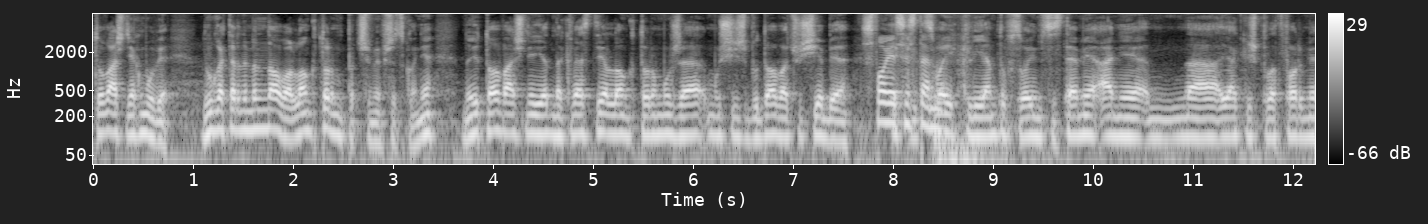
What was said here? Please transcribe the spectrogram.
to właśnie jak mówię, długoterminowo, long term patrzymy wszystko, nie? No i to właśnie jedna kwestia long termu, że musisz budować u siebie Swoje systemy. swoich klientów w swoim systemie, a nie na jakiejś platformie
